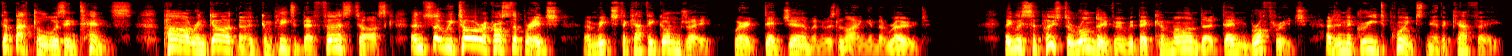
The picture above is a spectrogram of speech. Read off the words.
The battle was intense. Parr and Gardner had completed their first task, and so we tore across the bridge and reached the Café Gondré, where a dead German was lying in the road. They were supposed to rendezvous with their commander, Den Brotheridge, at an agreed point near the cafe.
